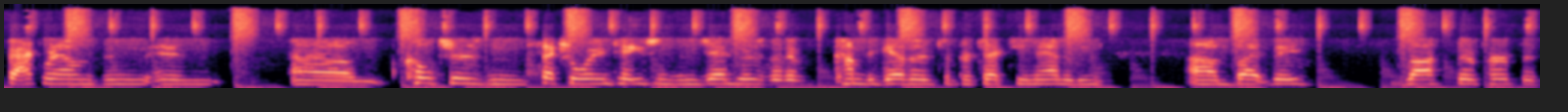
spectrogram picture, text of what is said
backgrounds and, and um, cultures and sexual orientations and genders that have come together to protect humanity. Um, but they've lost their purpose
